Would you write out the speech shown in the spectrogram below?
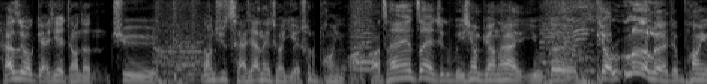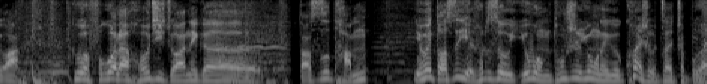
还是要感谢真的去能去参加那场演出的朋友啊！刚才在这个微信平台有个叫乐乐这个朋友啊，给我发过来好几张那个当时他们，因为当时演出的时候有我们同事用那个快手在直播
